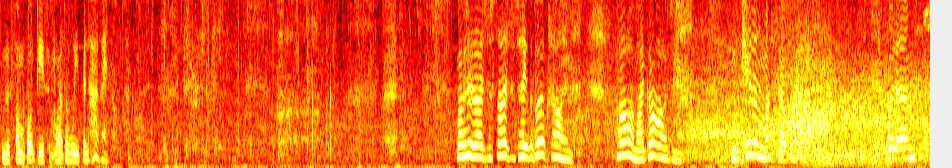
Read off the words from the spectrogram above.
the somewhat decent weather we've been having. Oh my god, seriously. Oh. Why did I decide to take the books home? Oh my god. I'm killing myself here. But um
